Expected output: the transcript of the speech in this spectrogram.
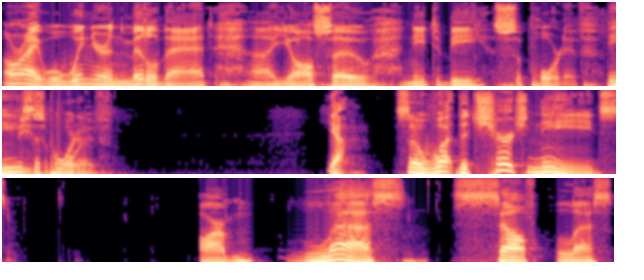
All right. Well, when you're in the middle of that, uh, you also need to be supportive. Be supportive. Yeah. So what the church needs are less selfless,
